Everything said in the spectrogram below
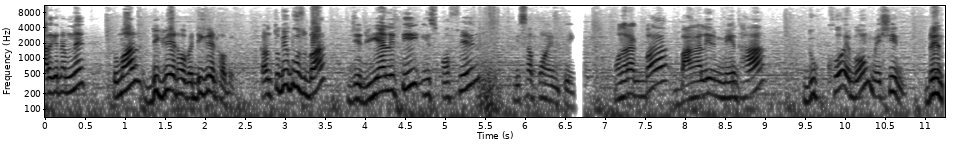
টার্গেট এমনি তোমার ডিগ্রেড হবে ডিগ্রেড হবে। কারণ তুমি বুঝবা যে রিয়ালিটি ইজ অফেন ডিসঅ্যাপয়েন্টিং মনে রাখবা, বাঙালির মেধা দুঃখ এবং মেশিন ব্রেন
